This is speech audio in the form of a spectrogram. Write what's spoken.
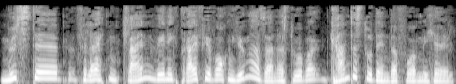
müsste vielleicht ein klein wenig drei, vier Wochen jünger sein als du, aber kanntest du denn davor, Michael?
